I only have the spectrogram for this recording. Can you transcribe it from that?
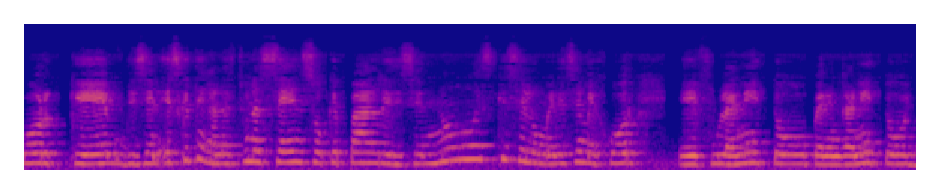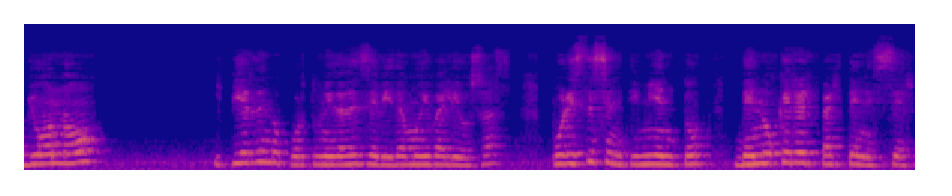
porque dicen, es que te ganaste un ascenso, qué padre. Dicen, no, es que se lo merece mejor eh, fulanito, perenganito, yo no. Y pierden oportunidades de vida muy valiosas por este sentimiento de no querer pertenecer,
